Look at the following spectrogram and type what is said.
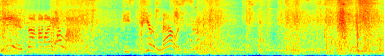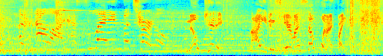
Lieh is not my ally. He's pure malice. An ally has slain the turtle! No kidding. I even scare myself when I fight.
